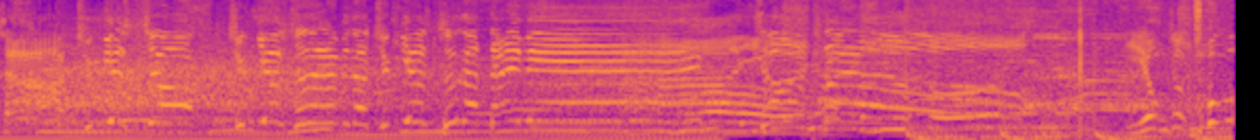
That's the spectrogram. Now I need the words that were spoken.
자 중견수 중견수 내립니다. 중견수가 다이빙. 잡았어요. 이영정 초구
